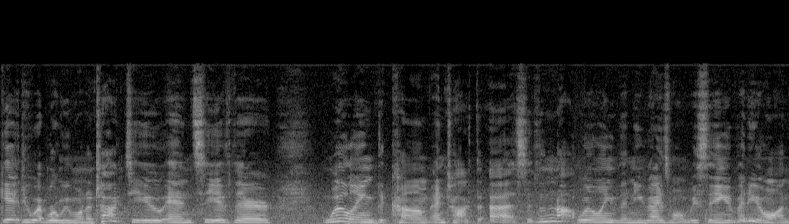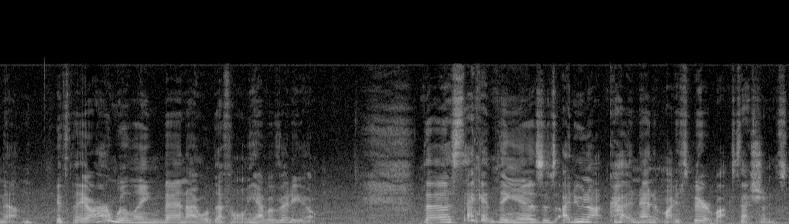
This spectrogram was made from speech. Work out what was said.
get whoever we want to talk to and see if they're willing to come and talk to us. If they're not willing, then you guys won't be seeing a video on them. If they are willing, then I will definitely have a video. The second thing is, is I do not cut and edit my spirit box sessions.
